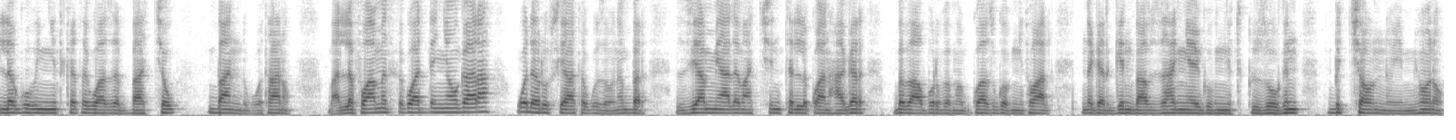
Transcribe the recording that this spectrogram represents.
ለጉብኝት ከተጓዘባቸው በአንድ ቦታ ነው። ባለፈው ዓመት ከጓደኛው ጋር ወደ ሩሲያ ተጉዘው ነበር። እዚያም የዓለማችን ትልቋን ሀገር በባቡር በመጓዝ ጎብኝተዋል። ነገር ግን በአብዛኛው የጉብኝት ጉዞ ግን ብቻውን ነው የሚሆነው።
